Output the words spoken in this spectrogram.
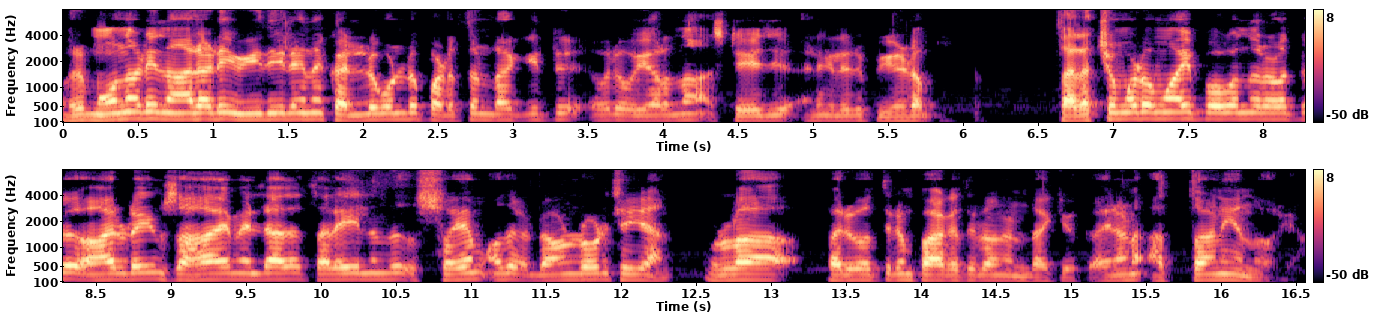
ഒരു മൂന്നടി നാലടി വീതിയിൽ ഇങ്ങനെ കല്ലുകൊണ്ട് പടുത്തുണ്ടാക്കിയിട്ട് ഒരു ഉയർന്ന സ്റ്റേജ് അല്ലെങ്കിൽ ഒരു പീഠം തലച്ചുമടുമായി പോകുന്ന ഒരാൾക്ക് ആരുടെയും സഹായമില്ലാതെ തലയിൽ നിന്ന് സ്വയം അത് ഡൗൺലോഡ് ചെയ്യാൻ ഉള്ള പരുവത്തിലും പാകത്തിലും ഉണ്ടാക്കി വെക്കുക. അതിനാണ് അത്താണി എന്ന് പറയുക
